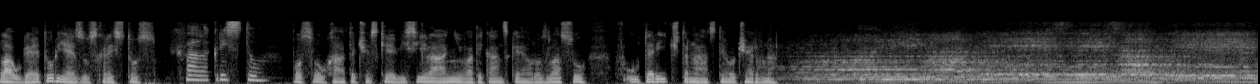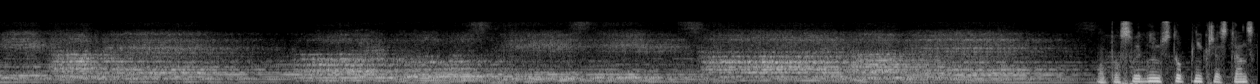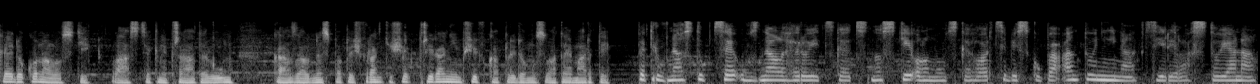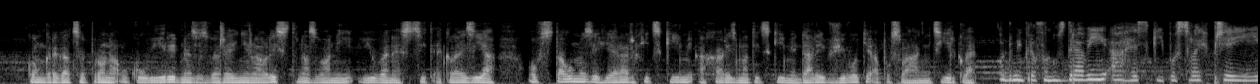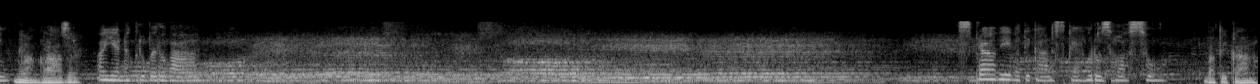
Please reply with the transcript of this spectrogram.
Laudetur Jezus Christus. Chvála Kristu. Posloucháte české vysílání Vatikánského rozhlasu v úterý 14. června. Posledním stupni křesťanské dokonalosti, lásce k nepřátelům, kázal dnes papež František při raním v kapli domu svaté Marty. Petrův nástupce uznal heroické cnosti olomouckého arcibiskupa Antonína Cyrila Stojana. Kongregace pro nauku víry dnes zveřejnila list nazvaný Juvenescit Ecclesia o vztahu mezi hierarchickými a charismatickými dary v životě a poslání církve. Od mikrofonu zdraví a hezký poslech přejí Milan Glázer a Jana Gruberová. Zprávy vatikánského rozhlasu. Vatikán.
